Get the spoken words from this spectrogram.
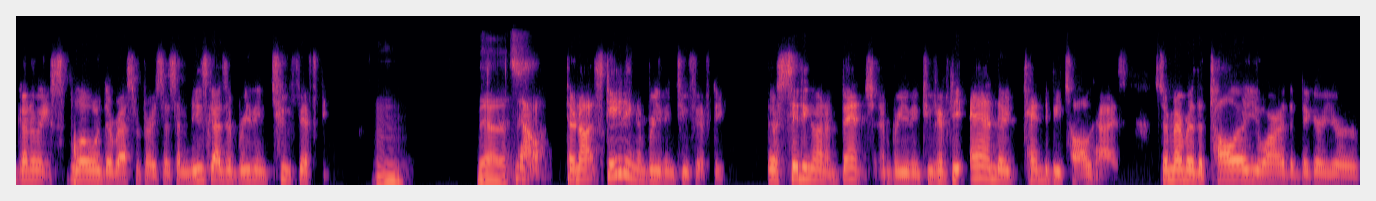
going to explode the respiratory system. These guys are breathing 250. Mm. Yeah, that's now they're not skating and breathing 250 they're sitting on a bench and breathing 250 and they tend to be tall guys. So remember the taller you are the bigger your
